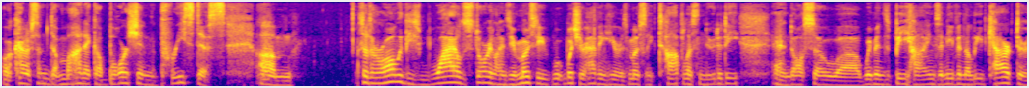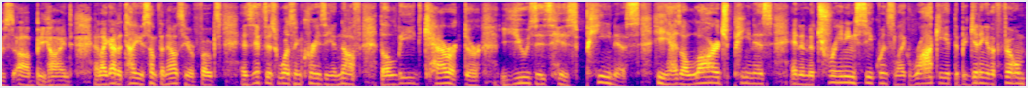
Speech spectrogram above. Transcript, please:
or kind of some demonic abortion priestess. Um, so there are all of these wild storylines. You're mostly what you're having here is mostly topless nudity, and also uh, women's behinds, and even the lead characters uh, behind. And I got to tell you something else here, folks. As if this wasn't crazy enough, the lead character uses his penis. He has a large penis, and in a training sequence like Rocky at the beginning of the film,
